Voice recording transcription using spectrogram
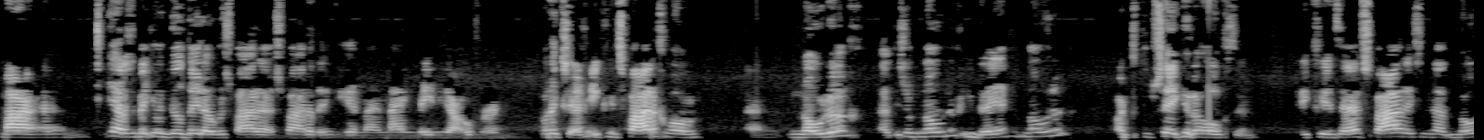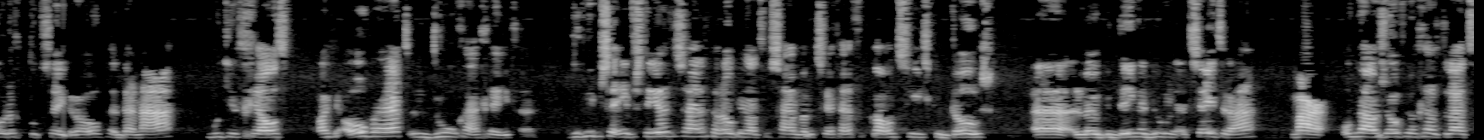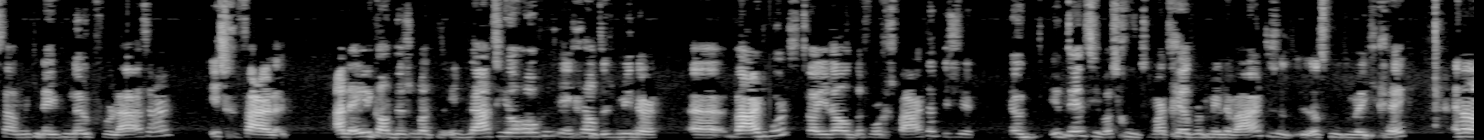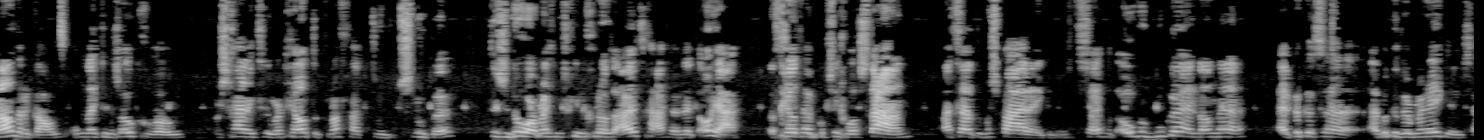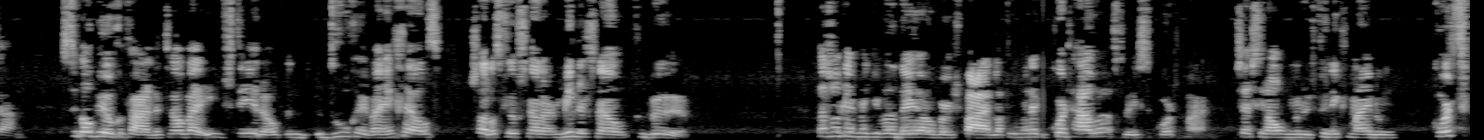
Maar uh, ja, dat is een beetje wat ik wil delen over sparen. Sparen denk ik in mijn, mijn mening daarover. Wat ik zeg, ik vind sparen gewoon uh, nodig. Het is ook nodig, iedereen heeft het nodig. Maar tot op zekere hoogte. Ik vind hè, sparen is inderdaad nodig tot zekere hoogte. En daarna moet je het geld wat je over hebt een doel gaan geven. Het hoeft niet per se investeren te zijn. Het kan ook inderdaad zijn wat ik zeg, hè, vakanties, cadeaus, uh, leuke dingen doen, et cetera. Maar om nou zoveel geld te laten staan met je leven leuk voor later, is gevaarlijk. Aan de ene kant dus omdat de inflatie heel hoog is en je geld dus minder uh, waard wordt, terwijl je wel ervoor gespaard hebt. Dus je, intentie was goed, maar het geld wordt minder waard. Dus dat, dat voelt een beetje gek. En aan de andere kant, omdat je dus ook gewoon waarschijnlijk veel meer geld er vanaf gaat snoepen, tussendoor, maar dat je misschien een grote uitgave hebt. En ik, oh ja, dat geld heb ik op zich wel staan, maar het staat op een spaarrekening. Dus ik wat overboeken en dan uh, heb, ik het, uh, heb ik het op mijn rekening staan. Dat is natuurlijk ook heel gevaarlijk. Terwijl bij investeren of een doel geven geld, zal dat veel sneller, minder snel gebeuren. Dat is ook even met je willen delen over sparen. Laten we het lekker kort houden. Of tenminste kort, maar 16,5 minuut vind ik voor mij doen kort.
